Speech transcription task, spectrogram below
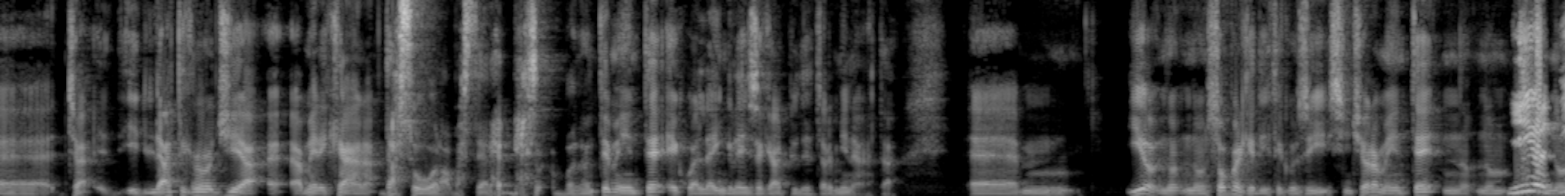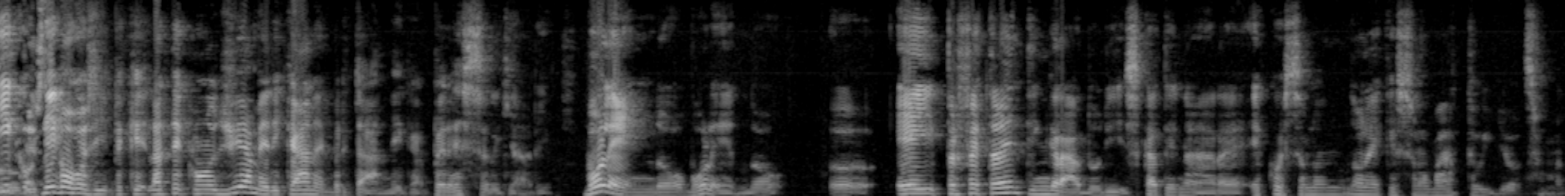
eh, cioè, la tecnologia eh, americana da sola basterebbe abbondantemente e quella inglese che è la più determinata. Eh, io no, non so perché dite così, sinceramente. No, non, io non dico, dico, così perché la tecnologia americana e britannica, per essere chiari, volendo, volendo uh, è perfettamente in grado di scatenare, e questo non, non è che sono matto io, insomma,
